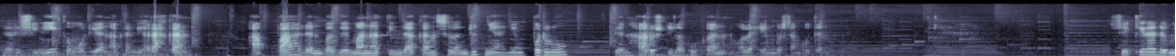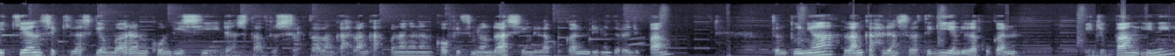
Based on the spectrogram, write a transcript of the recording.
Dari sini kemudian akan diarahkan apa dan bagaimana tindakan selanjutnya yang perlu dan harus dilakukan oleh yang bersangkutan. Saya kira demikian sekilas gambaran kondisi dan status serta langkah-langkah penanganan COVID-19 yang dilakukan di negara Jepang. Tentunya langkah dan strategi yang dilakukan di Jepang ini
